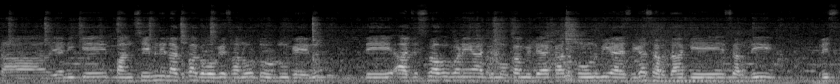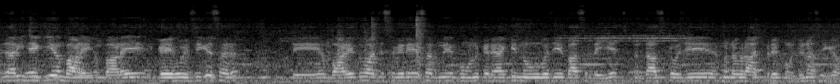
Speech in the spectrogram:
ਤਾਂ ਯਾਨੀ ਕਿ 5-6 ਮਹੀਨੇ ਲਗਭਗ ਹੋ ਗਏ ਸਾਨੂੰ ਉਹ ਟੂਰ ਨੂੰ ਗਏ ਨੂੰ। ਤੇ ਅੱਜ ਸਬਬ ਬਣਿਆ, ਅੱਜ ਮੌਕਾ ਮਿਲਿਆ। ਕੱਲ ਫੋਨ ਵੀ ਆਇਆ ਸੀਗਾ ਸਰਦਾ ਕਿ ਸਰਦੀ ਰਿਸ਼ਤੇਦਾਰੀ ਹੈਗੀ ਆ ਅੰਬਾਲੇ। ਅੰਬਾਲੇ ਗਏ ਹੋਏ ਸੀਗੇ ਸਰ। ਤੇ ਅੰਬਾਲੇ ਤੋਂ ਅੱਜ ਸਵੇਰੇ ਸਰ ਨੇ ਫੋਨ ਕਰਿਆ ਕਿ 9 ਵਜੇ ਬੱਸ ਲਈਏ 10 ਕੁ ਵਜੇ ਮਤਲਬ ਰਾਜਪੁਰੇ ਪਹੁੰਚਣਾ ਸੀਗਾ।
